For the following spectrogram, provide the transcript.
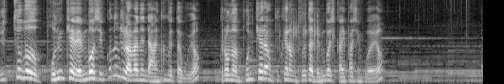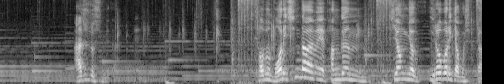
유튜브 본캐 멤버십 끊은 줄 알았는데 안 끊겼다고요? 그러면 본캐랑 부캐랑 둘 다 멤버십 가입하신 거예요? 아주 좋습니다. 네. 저분 머리 친 다음에 방금 기억력 잃어버리게 하고 싶다.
